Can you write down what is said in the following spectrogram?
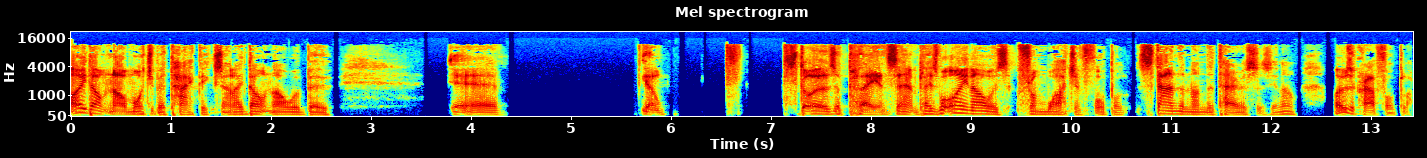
I don't know much about tactics, and I don't know about, uh, you know, styles of play in certain plays. What I know is from watching football, standing on the terraces. You know, I was a crap footballer,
